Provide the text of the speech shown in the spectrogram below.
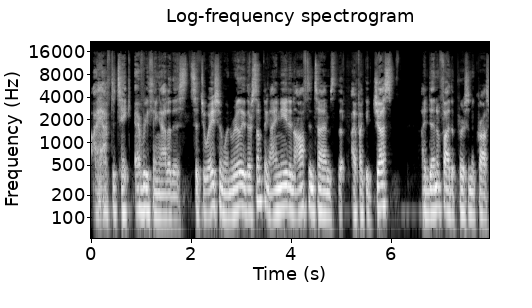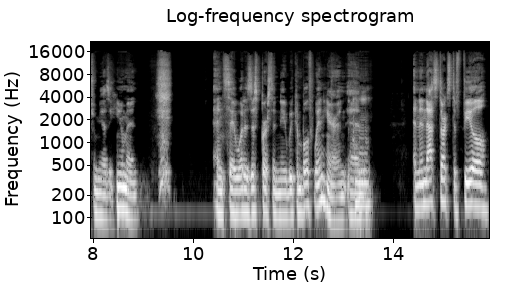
i have to take everything out of this situation when really there's something i need and oftentimes the, if i could just identify the person across from me as a human and say, what does this person need? We can both win here. And, and, mm-hmm. and then that starts to feel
